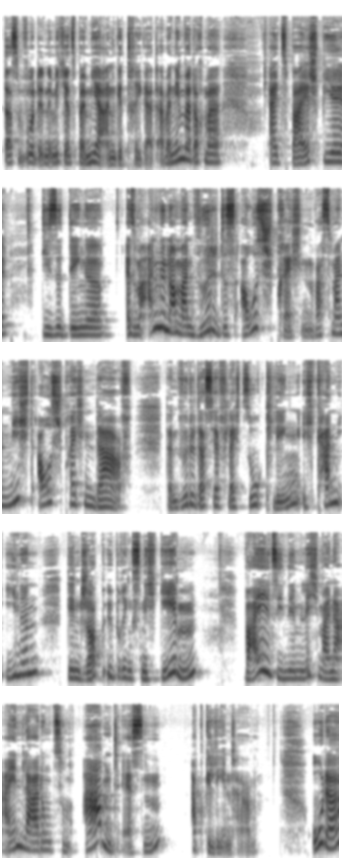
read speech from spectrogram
das wurde nämlich jetzt bei mir angetriggert. Aber nehmen wir doch mal als Beispiel diese Dinge, also mal angenommen, man würde das aussprechen, was man nicht aussprechen darf, dann würde das ja vielleicht so klingen, ich kann Ihnen den Job übrigens nicht geben, weil Sie nämlich meine Einladung zum Abendessen abgelehnt haben. Oder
